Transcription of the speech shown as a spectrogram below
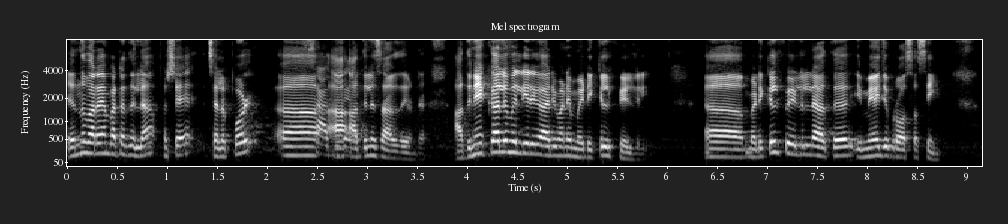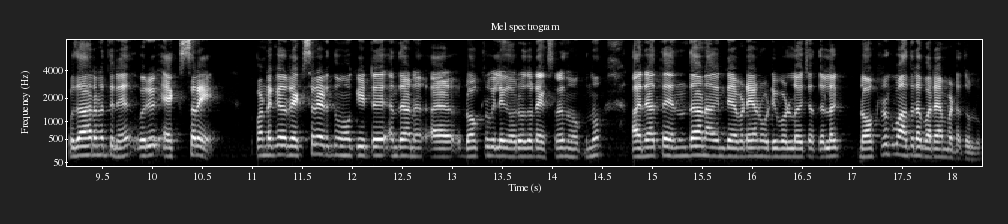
എന്ന് പറയാൻ പറ്റത്തില്ല. പക്ഷേ ചിലപ്പോൾ അതിന് സാധ്യതയുണ്ട്. അതിനേക്കാളും വലിയൊരു കാര്യമാണ് മെഡിക്കൽ ഫീൽഡിൽ മെഡിക്കൽ ഫീൽഡിന്റെ അകത്ത് ഇമേജ് പ്രോസസ്സിങ് ഉദാഹരണത്തിന് ഒരു എക്സ്റേ പണ്ടൊക്കെ ഒരു എക്സ്റേ എടുത്ത് നോക്കിയിട്ട് എന്താണ് ഡോക്ടർ വലിയ ഗൗരവത്തോടെ എക്സ്റേ നോക്കുന്നു. അതിനകത്ത് എന്താണ് അതിന്റെ എവിടെയാണ് ഒടിവുള്ളത് അതുള്ള ഡോക്ടർക്ക് മാത്രമേ പറയാൻ പറ്റത്തുള്ളൂ.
